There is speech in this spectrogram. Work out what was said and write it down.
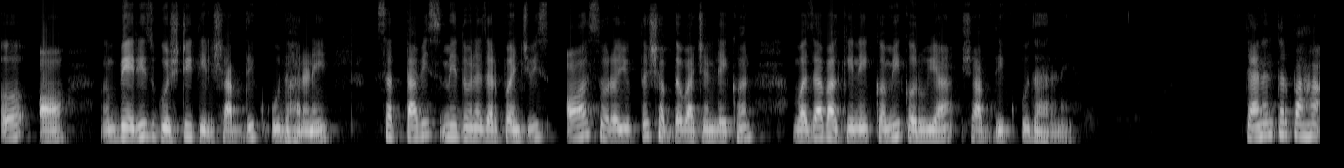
अ बेरीज गोष्टीतील शाब्दिक उदाहरणे. सत्तावीस मे दोन हजार पंचवीस अ स्वरयुक्त शब्द वाचन लेखन. वजाबाकीने कमी करूया शाब्दिक उदाहरणे. त्यानंतर पहा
